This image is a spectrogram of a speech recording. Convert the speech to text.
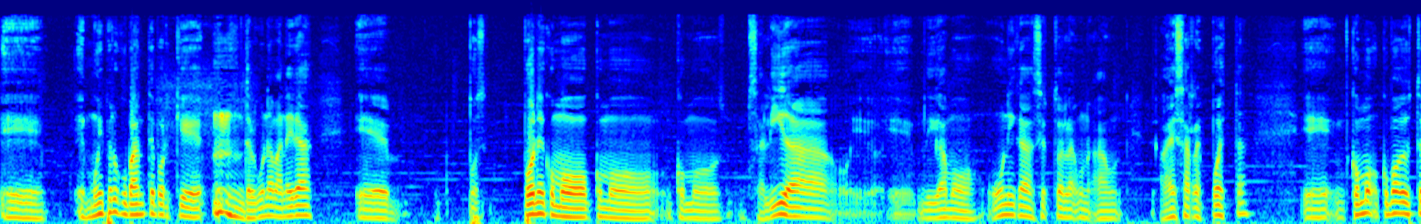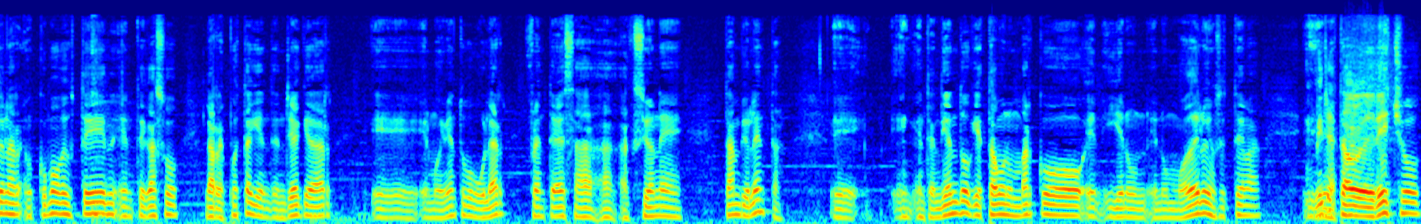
eh, es muy preocupante porque de alguna manera eh, pone como, como, como salida, eh, digamos, única, ¿cierto? A, a, esa respuesta. ¿Cómo, ¿cómo, ve usted ¿Cómo ve usted en este caso la respuesta que tendría que dar el movimiento popular frente a esas acciones tan violentas? entendiendo que estamos en un marco y en un, en un modelo y un sistema en Estado de Derecho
